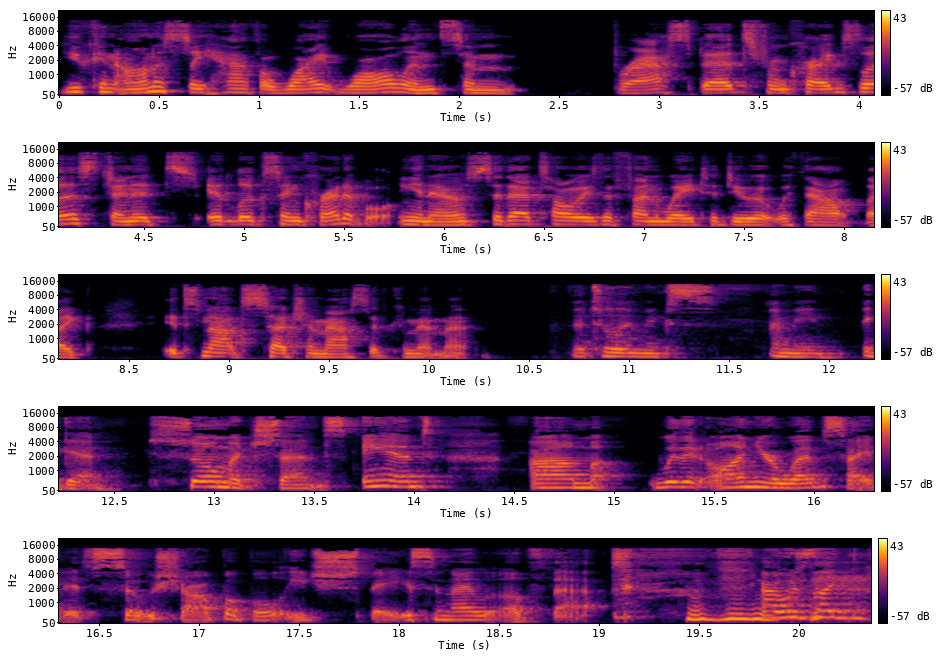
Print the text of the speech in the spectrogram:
you can honestly have a white wall and some brass beds from Craigslist and it's it looks incredible, you know. So that's always a fun way to do it without like it's not such a massive commitment. That totally makes, I mean, again, so much sense. And um, with it on your website, it's so shoppable each space, and I love that. I was like,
